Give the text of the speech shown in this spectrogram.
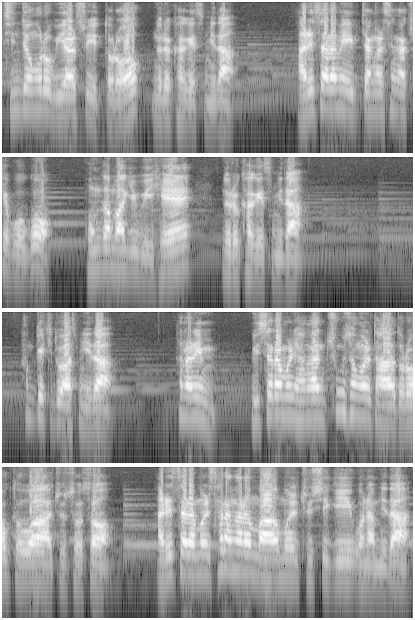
진정으로 위할 수 있도록 노력하겠습니다. 아랫사람의 입장을 생각해보고 공감하기 위해 노력하겠습니다. 함께 기도하십니다. 하나님, 윗사람을 향한 충성을 다하도록 도와주소서 아랫사람을 사랑하는 마음을 주시기 원합니다.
